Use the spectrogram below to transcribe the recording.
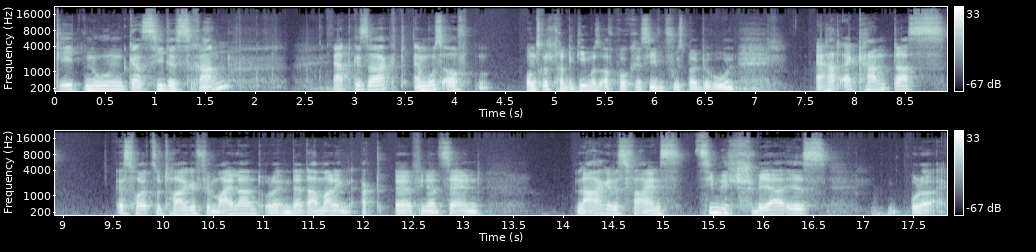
geht nun Gazidis ran? Er hat gesagt, er muss auf unsere Strategie muss auf progressiven Fußball beruhen. Er hat erkannt, dass es heutzutage für Mailand oder in der damaligen äh, finanziellen Lage des Vereins ziemlich schwer ist oder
